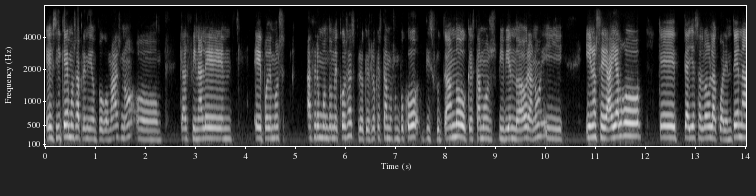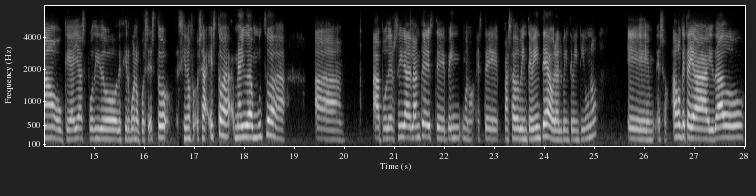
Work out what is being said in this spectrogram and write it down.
eh, sí que hemos aprendido un poco más, ¿no? O que al final podemos hacer un montón de cosas, pero que es lo que estamos un poco disfrutando o que estamos viviendo ahora, ¿no? Y, y no sé, hay algo que te haya salvado la cuarentena o que hayas podido decir, bueno, pues esto, si no, o sea, esto me ha ayudado mucho a, a, a poder seguir adelante este, bueno, este pasado 2020, ahora el 2021. Eh, eso, algo que te haya ayudado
